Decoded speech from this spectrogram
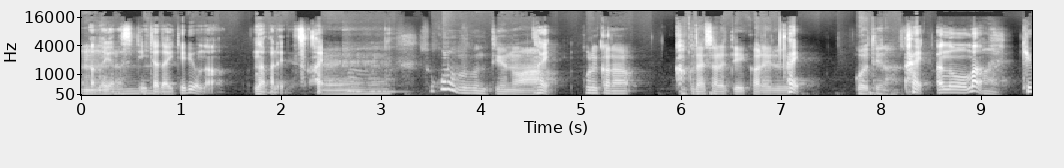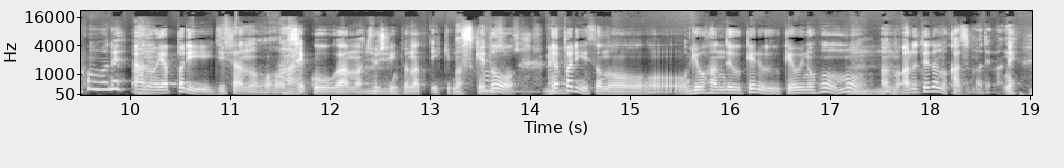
あうん。のやらせていただいているような流れです。はい。そこの部分っていうのは、はい。これから拡大されていかれるはいご予定なんですか？はい。あの、まあ、はい。基本はね、あの、やっぱり自社の施工がまあ中心となっていきますけど、やっぱり、りその、業販で受ける請負の方も、うんうん。あの、ある程度の数まではね、う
